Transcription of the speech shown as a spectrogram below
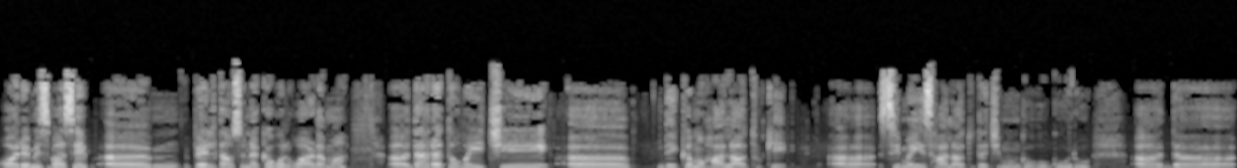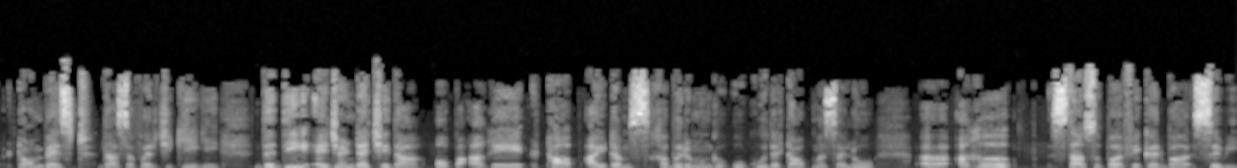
او مصباح صاحب پیل تاسو نه کول غواړم دا راته وی چې د کوم حالاتو کې سیمایز حالاتو ته چې مونږ وګورو د ټام ویسټ دا سفر چې کیږي د دې ایجنډا چې دا او په هغه ټاپ آیټمز خبره مونږ وکړو د ټاپ مسلو هغه ستاسو په فکر به سوي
